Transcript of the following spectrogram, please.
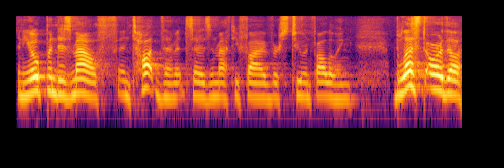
And he opened his mouth and taught them, it says in Matthew 5, verse 2 and following Blessed are the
